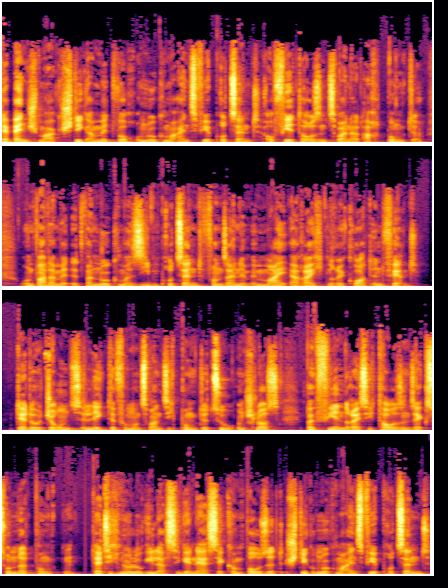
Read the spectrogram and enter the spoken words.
Der Benchmark stieg am Mittwoch um 0,14% auf 4.208 Punkte und war damit etwa 0,7% von seinem im Mai erreichten Rekord entfernt. Der Dow Jones legte 25 Punkte zu und schloss bei 34.600 Punkten. Der technologielastige Nasdaq Composite stieg um 0,14%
